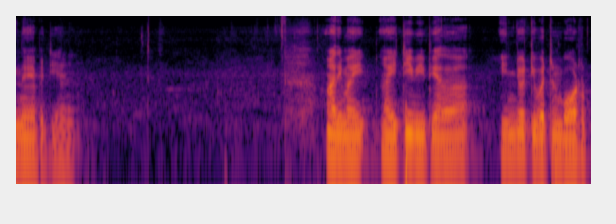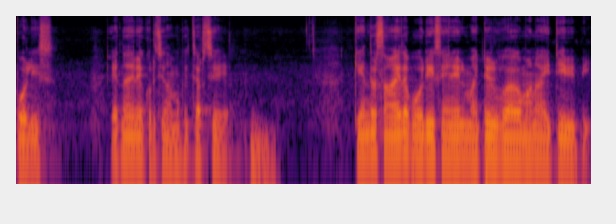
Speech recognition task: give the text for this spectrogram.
എന്നിവയെ പറ്റിയാണ്. ആദ്യമായി ഐ ടി ബി പി അഥവാ ഇൻഡോ ടിബറ്റൻ ബോർഡർ പോലീസ് എന്നതിനെക്കുറിച്ച് നമുക്ക് ചർച്ച ചെയ്യാം. കേന്ദ്ര സായുധ പോലീസ് സേനയിൽ മറ്റൊരു വിഭാഗമാണ് ഐ ടി ബി പി.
